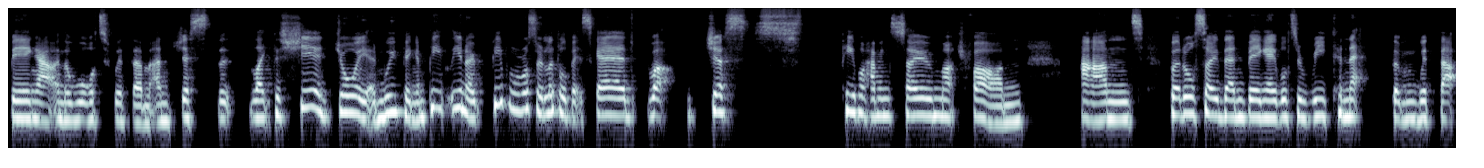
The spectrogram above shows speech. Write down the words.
being out in the water with them and just the like the sheer joy and whooping. And people, you know, people were also a little bit scared, but just people having so much fun. And, but also then being able to reconnect them with that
